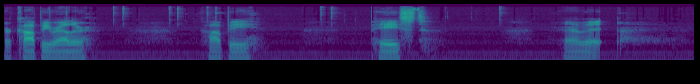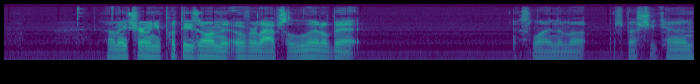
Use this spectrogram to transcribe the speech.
or copy rather. Copy, paste, grab it. Now make sure when you put these on that overlaps a little bit. Just line them up as best you can.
